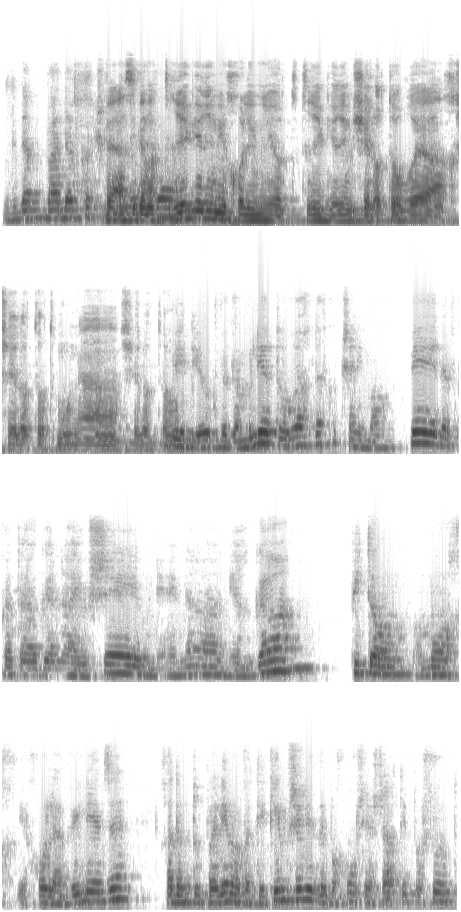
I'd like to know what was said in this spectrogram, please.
זה דו- בא דווקא כשאני ואז גם נרגע. הטריגרים יכולים להיות טריגרים של אותו ריח, של אותו תמונה, של אותו... בדיוק, וגם בלי אותו ריח, דווקא כשאני מרפא דווקא את ההגנה, יושב, נהנה, נרגע, פתאום המוח יכול להביא לי את זה. אחד המטופלים הוותיקים שלי זה בחור שישבתי פשוט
